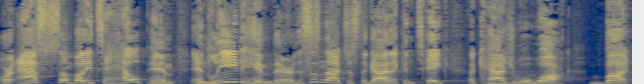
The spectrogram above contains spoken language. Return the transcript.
or ask somebody to help him and lead him there. This is not just a guy that can take a casual walk, but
